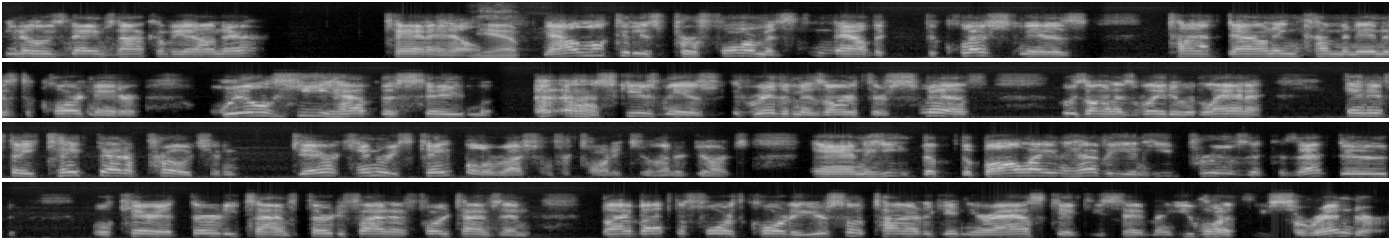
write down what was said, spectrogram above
you know whose name's not going to be on there? Tannehill. Yep. Now look at his performance. Now the, the question is, Todd Downing coming in as the coordinator, will he have the same, excuse me, as rhythm as Arthur Smith, who's on his way to Atlanta? And if they take that approach, and Derrick Henry's capable of rushing for 2,200 yards, and he the, the ball ain't heavy, and he proves it because that dude will carry it 30 times, 35 times, 40 times, and by about the fourth quarter, you're so tired of getting your ass kicked, you say, man, you want to surrender.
